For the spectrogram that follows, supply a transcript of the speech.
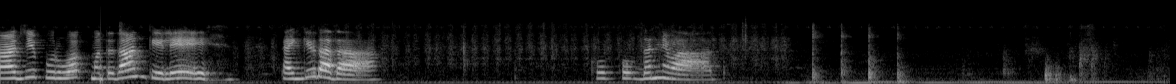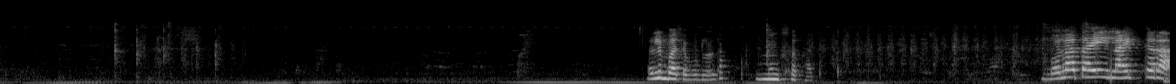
काळजीपूर्वक मतदान केले. थँक्यू दादा. खूप खूप धन्यवाद. लिंबाच्या बुडला टाक मुंग बोला ताई लाईक करा.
